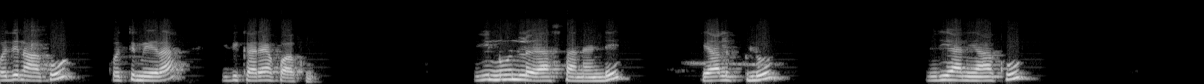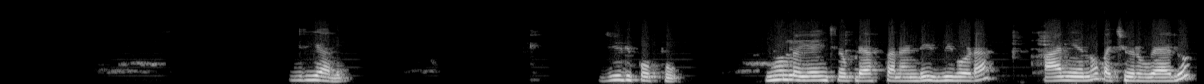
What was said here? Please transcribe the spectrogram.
పుదీనాకు కొత్తిమీర ఇది కరేపాకు ఈ నూనెలో వేస్తానండి. యాలకులు బిర్యానీ ఆకు మిరియాలు జీడిపప్పు. నూనెలో వేయించినప్పుడు వేస్తానండి. ఇవి కూడా ఆనియన్ పచ్చిమిరపకాయలు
